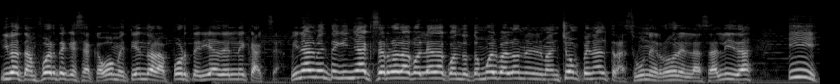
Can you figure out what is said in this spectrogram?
iba tan fuerte que se acabó metiendo a la portería del Necaxa. Finalmente Guiñac cerró la goleada cuando tomó el balón en el manchón penal tras un error en la salida y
